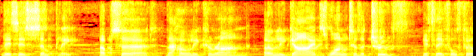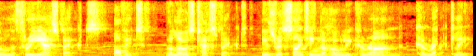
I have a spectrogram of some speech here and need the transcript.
This is simply absurd. The Holy Quran only guides one to the truth if they fulfill the three aspects of it. The lowest aspect is reciting the Holy Quran correctly.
